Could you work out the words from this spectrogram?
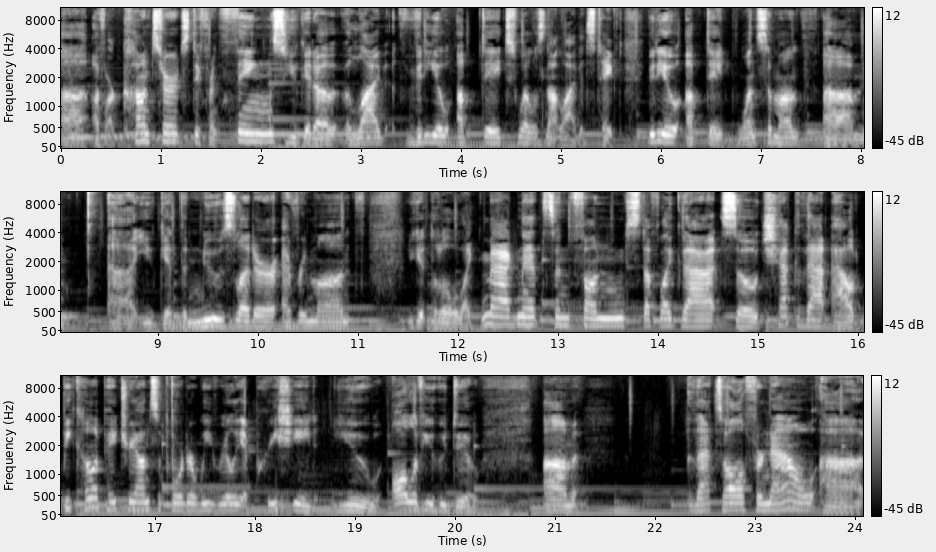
uh, of our concerts, different things. You get a, a, live video update. Well, it's not live, it's taped. Video update once a month. Um, uh, you get the newsletter every month. You get little like magnets and fun stuff like that. So check that out. Become a Patreon supporter. We really appreciate you, all of you who do. Um, that's all for now. Uh,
